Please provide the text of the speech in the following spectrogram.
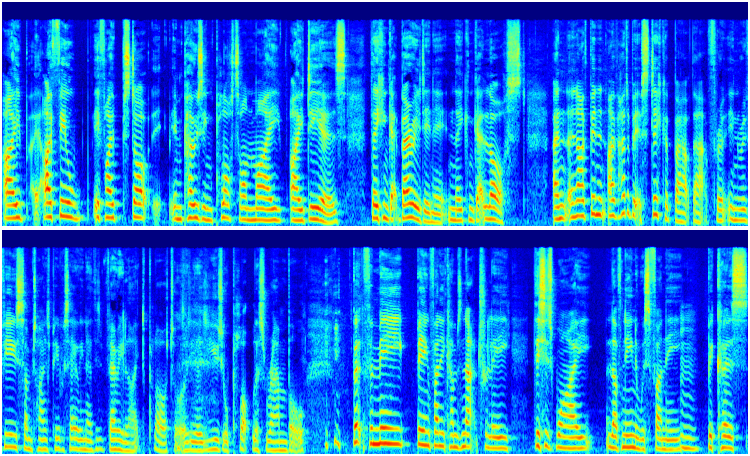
I I feel if I start imposing plot on my ideas, they can get buried in it and they can get lost. And and I've been I've had a bit of stick about that for in reviews. Sometimes people say, oh, you know, there's very light plot or you know, the usual plotless ramble. but for me, being funny comes naturally. This is why Love Nina was funny mm. because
